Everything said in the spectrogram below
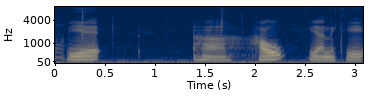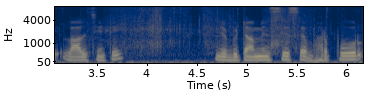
ये हाँ हाउ यानी कि लाल चींटी जो विटामिन सी से भरपूर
